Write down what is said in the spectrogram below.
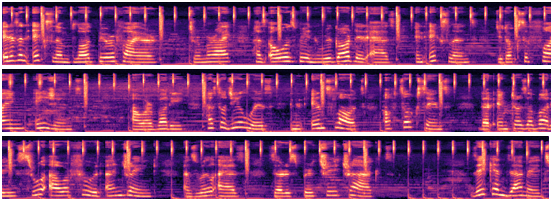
It is an excellent blood purifier. Turmeric has always been regarded as an excellent detoxifying agent. Our body has to deal with an onslaught of toxins that enter the body through our food and drink as well as the respiratory tract. They can damage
